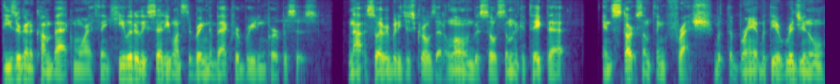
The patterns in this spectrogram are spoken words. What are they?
these are going to come back more. I think he literally said he wants to bring them back for breeding purposes, not so everybody just grows that alone, but so someone could take that and start something fresh with the brand with the original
